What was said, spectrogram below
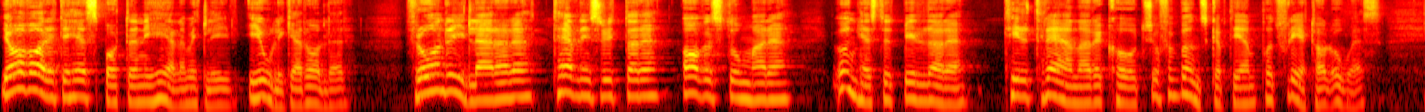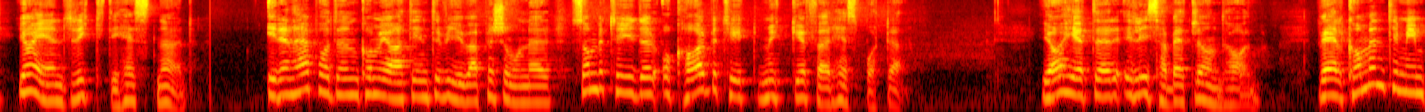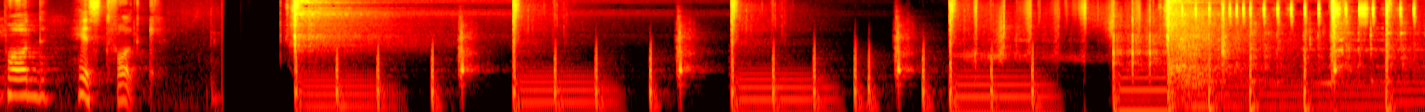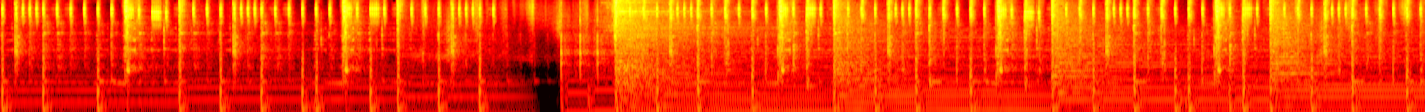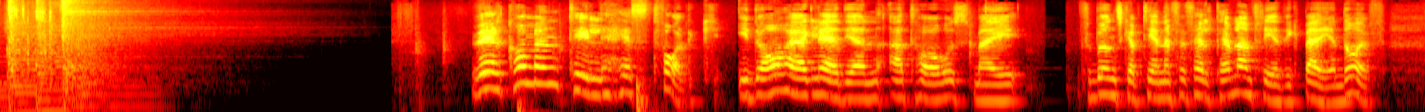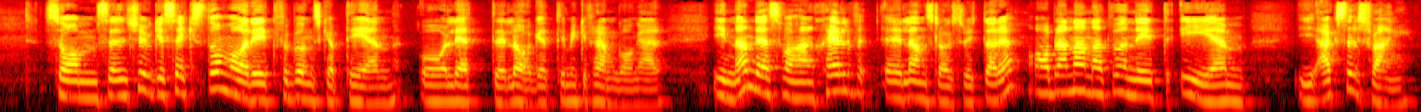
Jag har varit i hästsporten i hela mitt liv i olika roller. Från ridlärare, tävlingsryttare, avelsdomare, unghästutbildare till tränare, coach och förbundskapten på ett flertal OS. Jag är en riktig hästnörd. I den här podden kommer jag att intervjua personer som betyder och har betytt mycket för hästsporten. Jag heter Elisabeth Lundholm. Välkommen till min podd Hästfolk. Till Hästfolk. Idag har jag glädjen att ha hos mig förbundskaptenen för fälttävlan Fredrik Bergendorf som sedan 2016 varit förbundskapten och lett laget till mycket framgångar. Innan dess var han själv eh, landslagsryttare och har bland annat vunnit EM i axelschwang.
